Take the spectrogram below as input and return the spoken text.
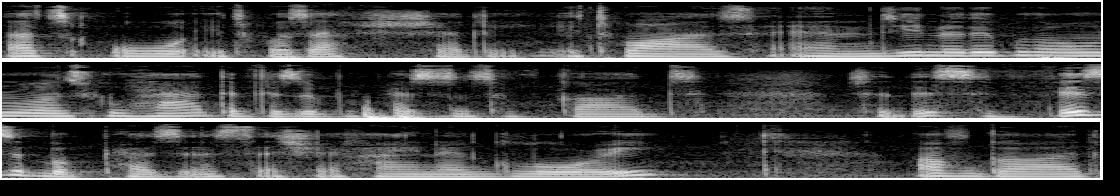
That's all it was actually. It was. And, you know, they were the only ones who had the visible presence of God. So this visible presence, the Shekinah glory of God,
